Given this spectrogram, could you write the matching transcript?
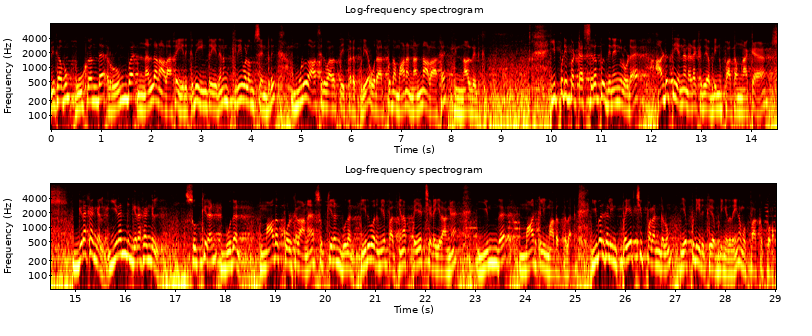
மிகவும் உகந்த ரொம்ப நல்ல நாளாக இருக்குது. இன்றைய தினம் கிரிவலம் சென்று முழு ஆசீர்வாதத்தை பெறக்கூடிய ஒரு அற்புதமான நன்னாளாக இந்நாள் இருக்குது. இப்படிப்பட்ட சிறப்பு தினங்களோட அடுத்து என்ன நடக்குது அப்படின்னு பார்த்தோம்னாக்க கிரகங்கள் இரண்டு கிரகங்கள். சுக்கிரன் புதன். மாதக்கோள்களான சுக்கிரன் புதன். இருவருமே பார்த்தீங்கன்னா பெயர்ச்சி அடைகிறாங்க இந்த மார்கழி மாதத்தில். இவர்களின் பெயர்ச்சி பலன்களும் எப்படி இருக்குது அப்படிங்கிறதையும் நம்ம பார்க்க போகிறோம்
